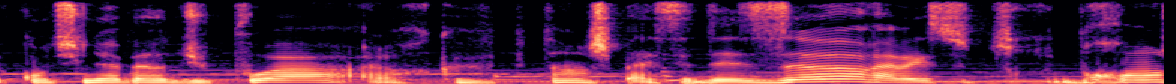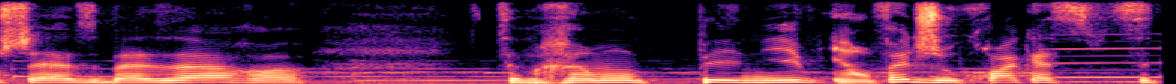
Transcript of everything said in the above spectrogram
continuais à perdre du poids, alors que putain, je passais des heures avec ce truc branché à ce bazar. euh, C'était vraiment pénible. Et en fait, je crois qu'à cette,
